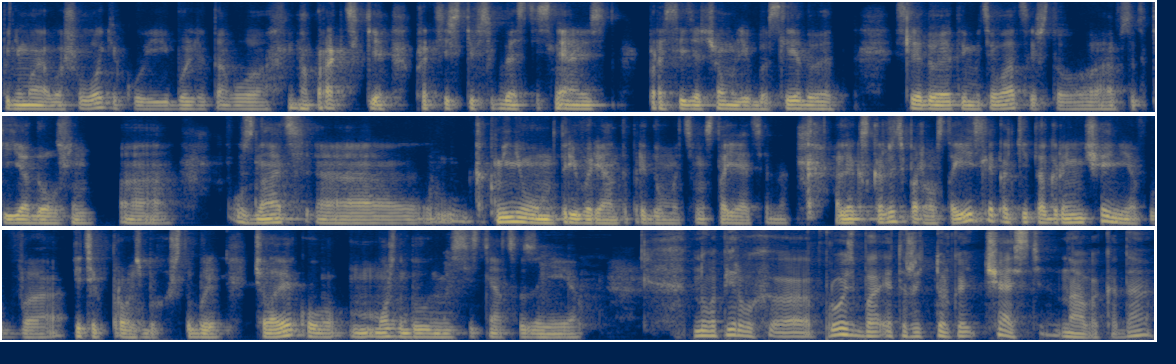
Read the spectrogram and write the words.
понимаю вашу логику и более того, на практике практически всегда стесняюсь просить о чем-либо, следуя, следуя этой мотивации, что а, все-таки я должен а, узнать, а, как минимум три варианта придумать самостоятельно. Олег, скажите, пожалуйста, есть ли какие-то ограничения в этих просьбах, чтобы человеку можно было не стесняться за нее? Ну, во-первых, э, просьба– это же только часть навыка, да?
